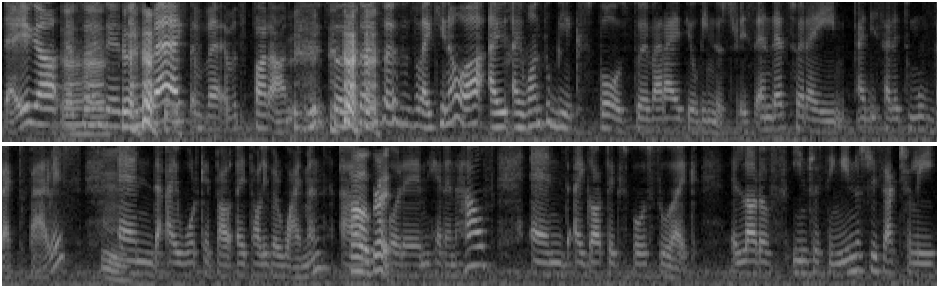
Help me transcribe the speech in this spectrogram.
There you go. That's what I Uh-huh. did. In fact, it was spot on. So, so, so, so it's like, you know what? I, I want to be exposed to a variety of industries. And that's where I, I decided to move back to Paris. Hmm. And I work at, at Oliver Wyman um, Oh, great. for a year and a half. And I got exposed to like a lot of interesting industries. Actually,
